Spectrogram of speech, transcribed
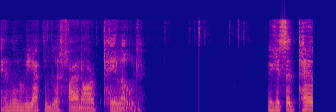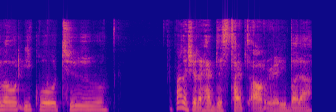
And then we have to define our payload. We could set payload equal to, I probably should have had this typed out already, but uh,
